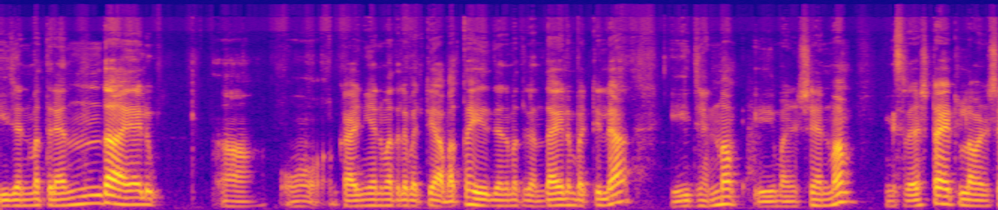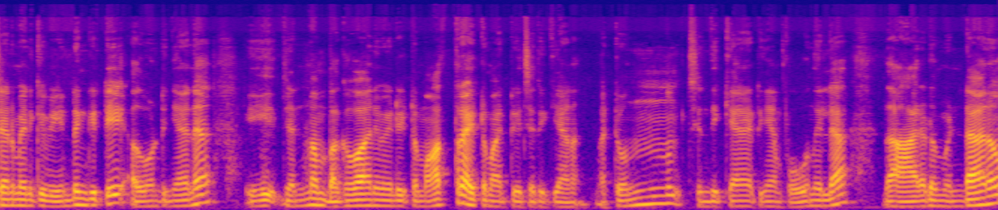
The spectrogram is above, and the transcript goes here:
ഈ ജന്മത്തിൽ എന്തായാലും ആ കഴിഞ്ഞ ജന്മത്തിൽ പറ്റിയ അബദ്ധം ഈ ജന്മത്തിൽ എന്തായാലും പറ്റില്ല. ഈ ജന്മം ഈ മനുഷ്യജന്മം ഈ ശ്രേഷ്ഠമായിട്ടുള്ള മനുഷ്യജന്മം എനിക്ക് വീണ്ടും കിട്ടി. അതുകൊണ്ട് ഞാൻ ഈ ജന്മം ഭഗവാന് വേണ്ടിയിട്ട് മാത്രമായിട്ട് മാറ്റി വെച്ചിരിക്കുകയാണ്. മറ്റൊന്നും ചിന്തിക്കാനായിട്ട് ഞാൻ പോകുന്നില്ല. ഇത് ആരോടും മിണ്ടാനോ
